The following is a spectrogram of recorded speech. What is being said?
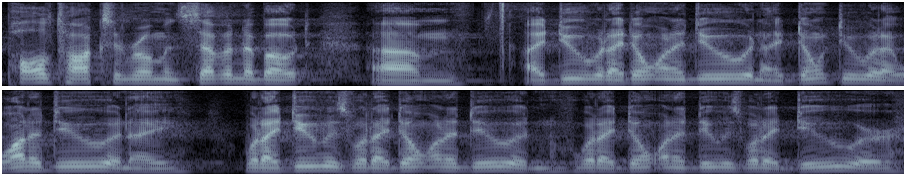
Paul talks in Romans 7 about um, I do what I don't want to do, and I don't do what I want to do, and I, what I do is what I don't want to do, and what I don't want to do is what I do, or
